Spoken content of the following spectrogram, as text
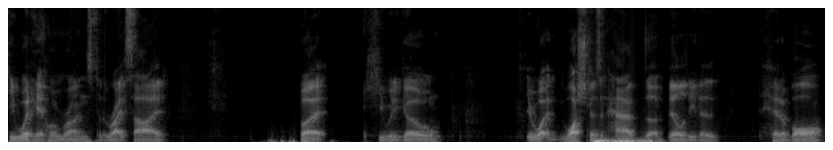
He would hit home runs to the right side, but he would go. It, wa- Washington doesn't have the ability to hit a ball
